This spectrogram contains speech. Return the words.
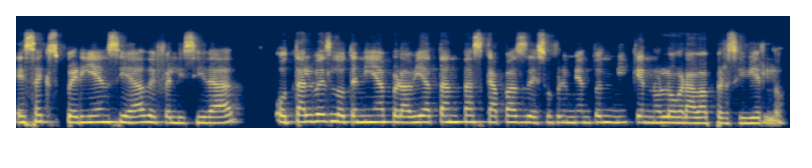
esa experiencia de felicidad o tal vez lo tenía, pero había tantas capas de sufrimiento en mí que no lograba percibirlo.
